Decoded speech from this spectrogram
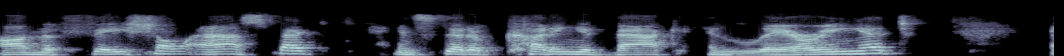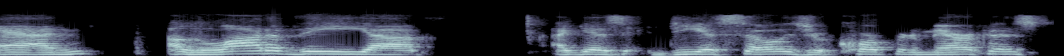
on the facial aspect instead of cutting it back and layering it. And a lot of the, uh, I guess, DSOs or corporate Americas,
